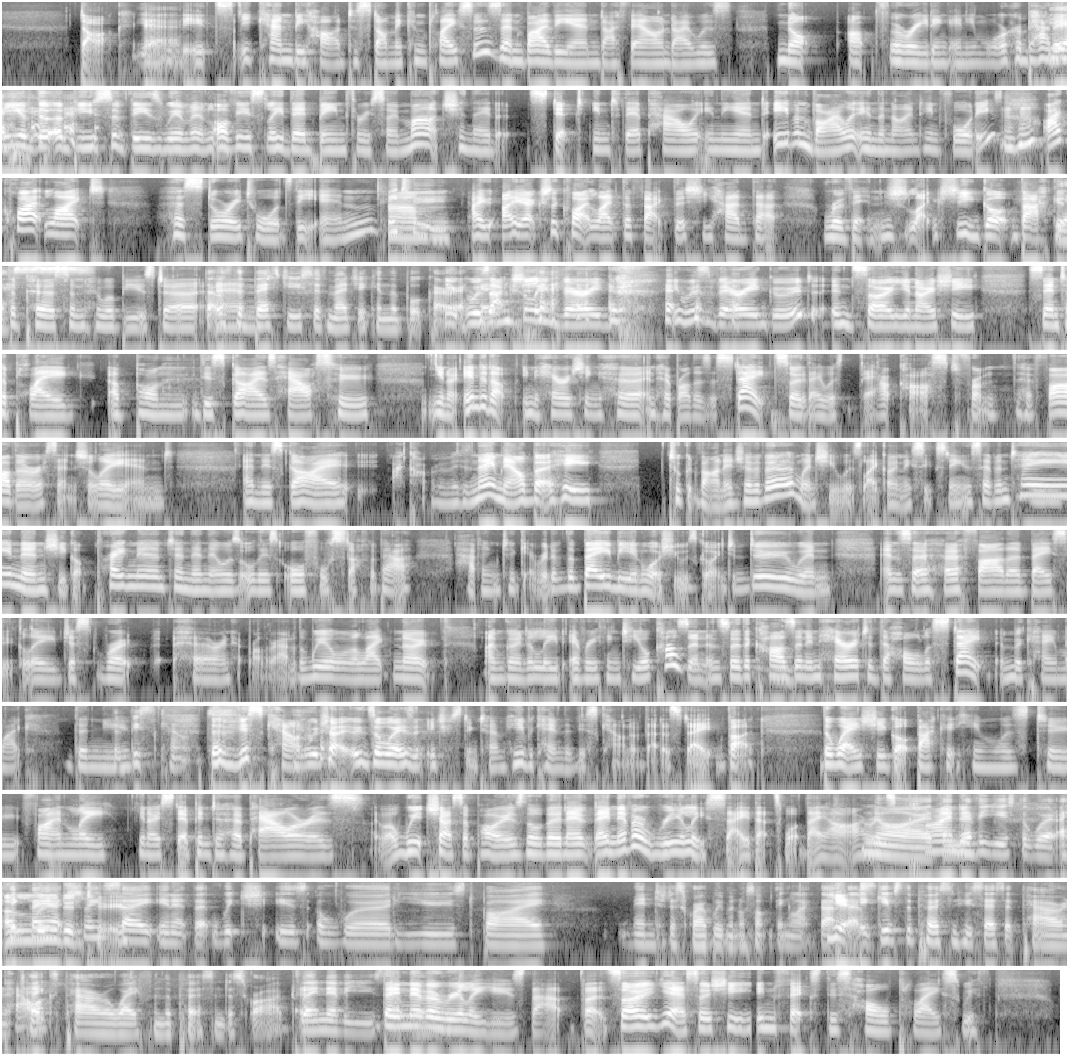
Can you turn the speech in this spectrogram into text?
dark. Yeah. And it's it can be hard to stomach in places. And by the end I found I was not up for reading any more about any of the abuse of these women. Obviously they'd been through so much and they'd stepped into their power in the end. Even Violet in the 1940s. Mm-hmm. I quite liked her story towards the end. Um, Me too. I, I actually quite liked the fact that she had that revenge. Like she got back at Yes. the person who abused her. That was the best use of magic in the book, I It was actually very good. It was very good. And so, you know, she sent a plague upon this guy's house who, you know, ended up inheriting her and her brother's estate. So they were outcast from her father essentially and and this guy, I can't remember his name now, but he took advantage of her when she was like only 16 17 and she got pregnant and then there was all this awful stuff about having to get rid of the baby and what she was going to do and and so her father basically just wrote her and her brother out of the will and were like no I'm going to leave everything to your cousin. And so the cousin inherited the whole estate and became like the new the Viscount. the viscount, which I, it's always an interesting term. He became the viscount of that estate, but the way she got back at him was to finally, you know, step into her power as a witch, I suppose. Although they, they never really say that's what they are. no, they never use the word. I think they actually to. say in it that witch is a word used by men to describe women or something like that. Yes. It gives the person who says it power and Power. it takes power away from the person described. They never use that. they never word. really use that. But so yeah, so she infects this whole place with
